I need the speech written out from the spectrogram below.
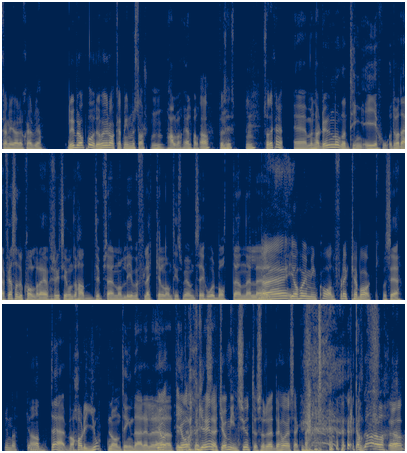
kan du göra det själv ja. Du är bra på du har ju rakat min mustasch. Mm, halva i alla fall. Ja, precis. Mm. Så det kan jag. Eh, men har du någonting i? Det var därför jag satt och kollade, jag försökte se om du hade typ så här någon leverfläck eller någonting som gömde sig i hårbotten eller... Nej, jag har ju min kalfläck här bak Får se. i nacken. Ja där, har du gjort någonting där eller? är jag, det jag, grejen är att jag minns ju inte så det, det har jag säkert gjort. ja,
